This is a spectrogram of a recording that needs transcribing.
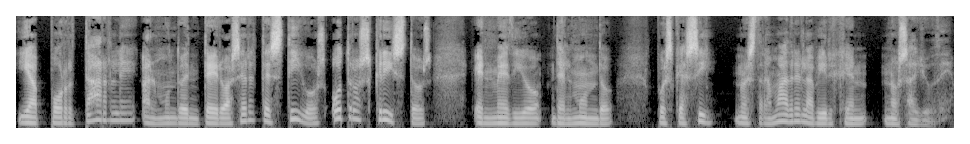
y aportarle al mundo entero, a ser testigos, otros Cristos en medio del mundo, pues que así nuestra Madre la Virgen nos ayude.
